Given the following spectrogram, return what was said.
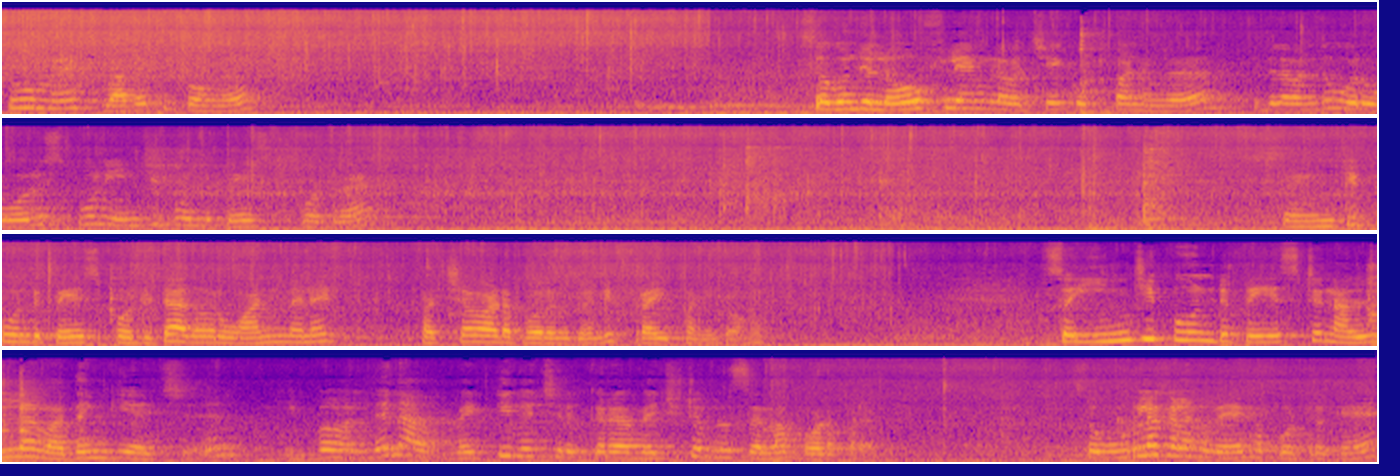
டூ மினிட்ஸ் வதக்கிக்கோங்க. ஸோ கொஞ்சம் லோ ஃப்ளேமில் வச்சே குக் பண்ணுங்கள் இதில் வந்து ஒரு ஒரு ஸ்பூன் இஞ்சி பூண்டு பேஸ்ட் போடுறேன் ஸோ இஞ்சி பூண்டு பேஸ்ட் போட்டுட்டு அதை ஒரு ஒன் மினிட் பச்சை வாடை போகிறதுக்கு வேண்டி ஃப்ரை பண்ணிக்கோங்க. ஸோ இஞ்சி பூண்டு பேஸ்ட்டு நல்லா வதங்கியாச்சு. இப்போ வந்து நான் வெட்டி வச்சுருக்கிற வெஜிடபிள்ஸ் எல்லாம் போட போகிறேன் ஸோ உருளைக்கிழங்கு வேக போட்டிருக்கேன்.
